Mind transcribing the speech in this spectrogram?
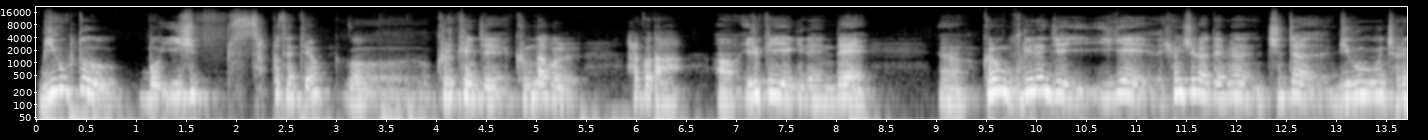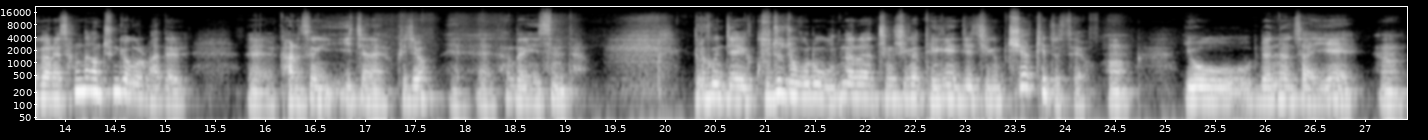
미국도 뭐 24%요? 그거 그렇게 이제 급락을 할 거다. 어, 이렇게 얘기되는데 어, 그럼 우리는 이제 이게 현실화되면 진짜 미국은 저리 가에 상당한 충격을 받을 예, 가능성이 있잖아요. 그죠? 예, 예, 상당히 있습니다. 그리고 이제 구조적으로 우리나라 증시가 되게 이제 지금 취약해졌어요. 어, 요 몇 년 사이에 어,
